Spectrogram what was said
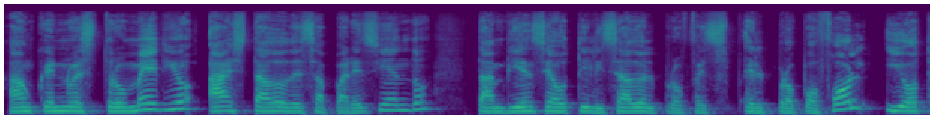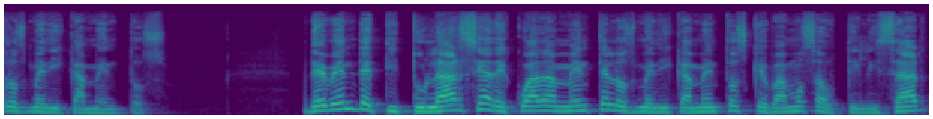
Aunque nuestro medio ha estado desapareciendo, también se ha utilizado el, el propofol y otros medicamentos. Deben de titularse adecuadamente los medicamentos que vamos a utilizar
